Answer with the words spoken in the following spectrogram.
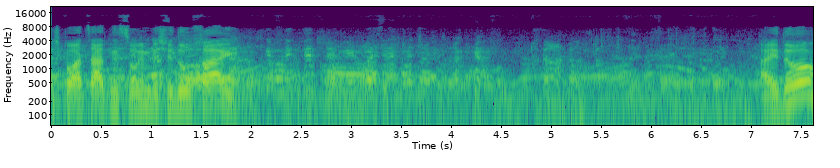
יש פה הצעת נישואים בשידור חי. היידו?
